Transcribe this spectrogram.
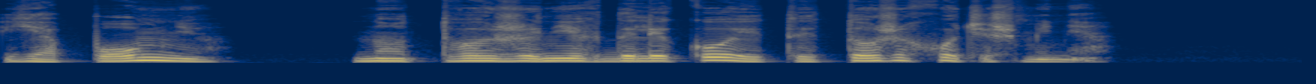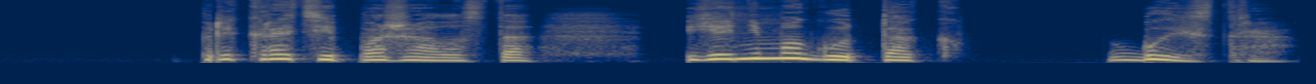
Я помню, но твой жених далеко, и ты тоже хочешь меня. Прекрати, пожалуйста. Я не могу так быстро.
